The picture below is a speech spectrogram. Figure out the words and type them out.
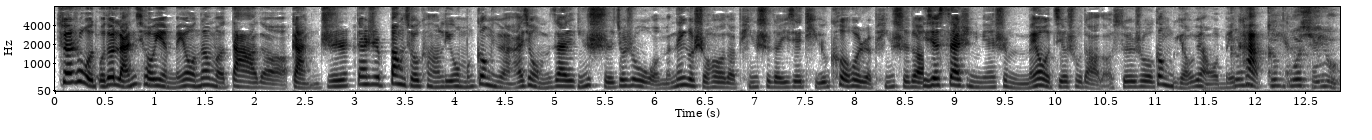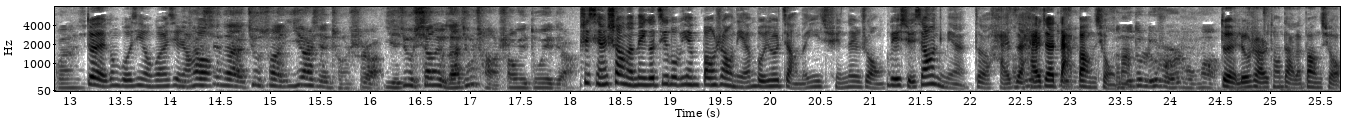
虽然说我我对篮球也没有那么大的感知，但是棒球可能离我们更远，而且我们在平时就是我们那个时候的平时的一些体育课或者平时的一些赛事里面是没有接触到的，所以说更遥远，我没看。跟国情有关系。对，跟国情有关系。然后现在就算一二线城市啊，也就相对篮球场稍微多一点儿。之前上的那个纪录片《棒少年》，不就讲的一群那种特别学校里面的孩子还在打棒球嘛很多？都留守儿童嘛。对，留守儿童打了棒球。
